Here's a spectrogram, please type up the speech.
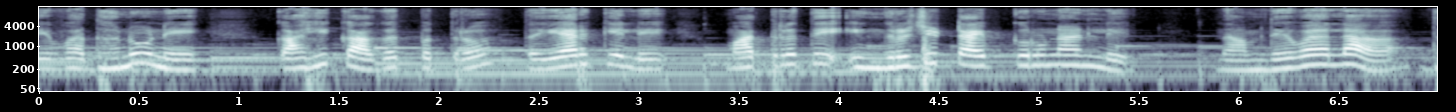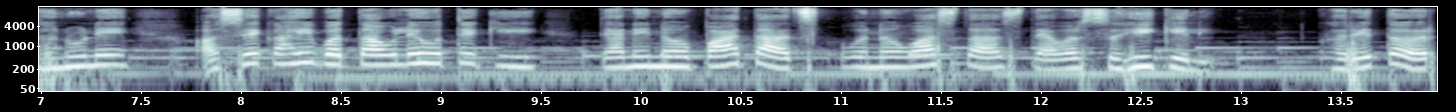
तेव्हा धनूने काही कागदपत्र तयार केले मात्र ते इंग्रजीत टाईप करून आणले. नामदेवाला धनुने असे काही बतावले होते की त्याने न पाहताच व न वाचताच त्यावर सही केली. खरे तर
